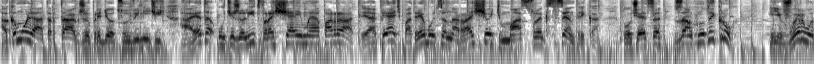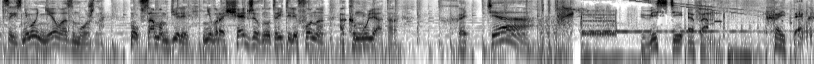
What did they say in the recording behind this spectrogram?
Аккумулятор также придется увеличить, а это утяжелит вращаемый аппарат, и опять потребуется наращивать массу эксцентрика. Получается замкнутый круг, и вырваться из него невозможно. Ну, в самом деле, не вращать же внутри телефона аккумулятор. Хотя... Вести FM. Эм. Хай-тек.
